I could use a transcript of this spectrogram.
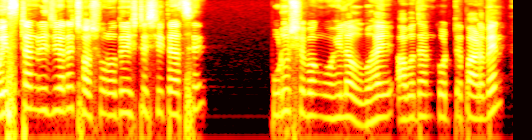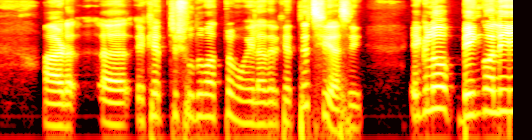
ওয়েস্টার্ন রিজিয়নে ছশো উনত্রিশটি সিট আছে। পুরুষ এবং মহিলা উভয় আবেদন করতে পারবেন। আর এক্ষেত্রে শুধুমাত্র মহিলাদের ক্ষেত্রে ছিয়াশি। এগুলো বেঙ্গলি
